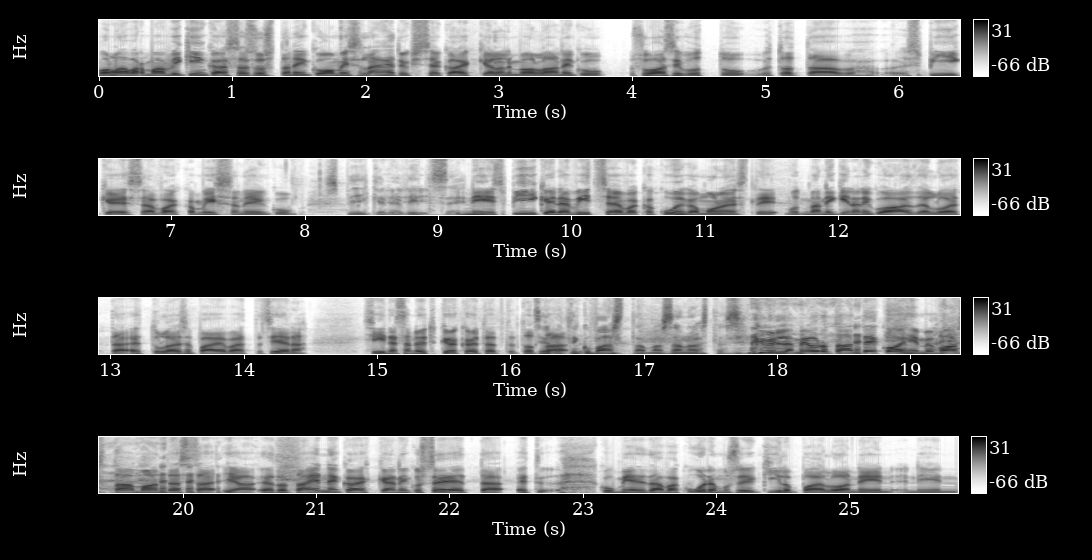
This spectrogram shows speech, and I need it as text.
me ollaan varmaan Vikin kanssa susta niin kuin omissa lähetyksissä ja kaikkialla, niin me ollaan niin kuin suosivuttu tota, spiikeissä vaikka missä niin kuin, ja vitsejä. niin, spiikeinä ja vitsejä vaikka kuinka monesti, mutta mä en ikinä niin kuin ajatellut, että, että tulee se päivä, että siinä, siinä sä nyt kökötät. Että, Sä tota, nyt niinku vastaamaan sanoista. Kyllä, me joudutaan tekoihimme vastaamaan tässä ja, ja tota, ennen kaikkea niin kuin se, että, että kun mietitään vaikka uuden musiikin kilpailua, niin, niin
